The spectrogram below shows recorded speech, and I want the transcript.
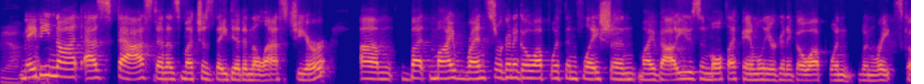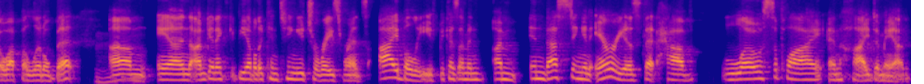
Yeah. Maybe not as fast and as much as they did in the last year, um, but my rents are going to go up with inflation. My values in multifamily are going to go up when when rates go up a little bit. Mm-hmm. Um, and I'm going to be able to continue to raise rents, I believe, because I'm in, I'm investing in areas that have low supply and high demand.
